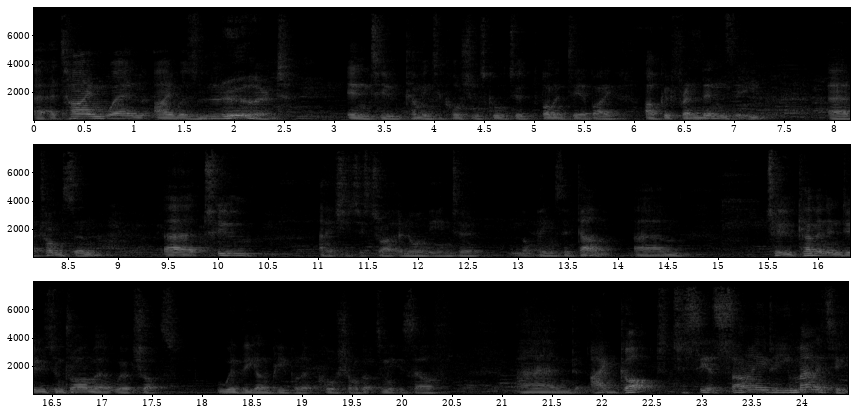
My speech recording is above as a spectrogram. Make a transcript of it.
at a time when I was lured into coming to Corsham School to volunteer by our good friend Lindsay uh, Thompson, uh, to I think she's just trying to annoy me into not being so dumb. Um, to come in and do some drama workshops with the young people at. I got to meet yourself, and I got to see a side, a humanity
